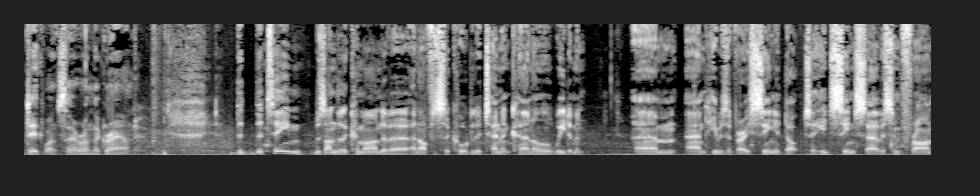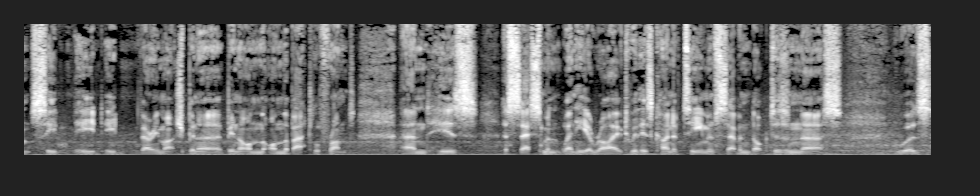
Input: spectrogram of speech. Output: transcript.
did once they were on the ground. The, the team was under the command of a, an officer called Lieutenant Colonel Wiedemann. Um, and he was a very senior doctor. He'd seen service in France. He'd, he'd, he'd very much been a, been on on the battlefront, and his assessment when he arrived with his kind of team of seven doctors and nurse was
